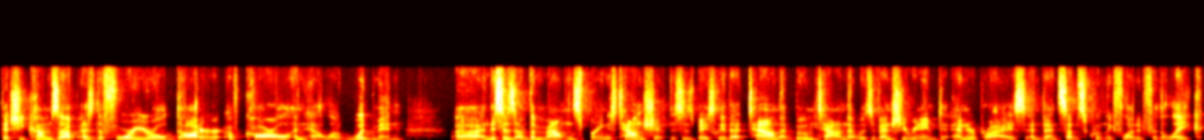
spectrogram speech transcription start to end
that she comes up as the four-year-old daughter of Carl and Ella Woodman, uh, and this is of the Mountain Springs Township. This is basically that town, that boom town that was eventually renamed to Enterprise and then subsequently flooded for the lake.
